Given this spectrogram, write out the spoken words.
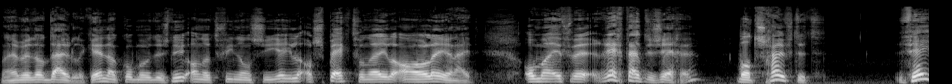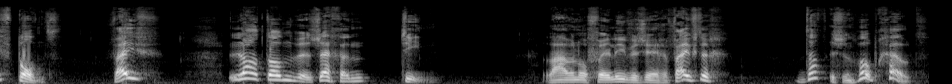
dan hebben we dat duidelijk. Hè? Dan komen we dus nu aan het financiële aspect van de hele aangelegenheid. Om maar even rechtuit te zeggen, wat schuift het? Vijf pond. Vijf? Laat dan we zeggen tien. Laten we nog veel liever zeggen vijftig. Dat is een hoop geld.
